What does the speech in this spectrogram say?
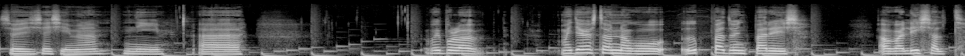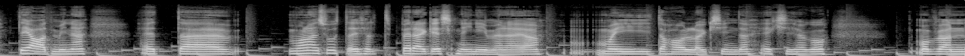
see oli siis esimene, nii äh,. võib-olla, ma ei tea, kas ta on nagu õppetund päris, aga lihtsalt teadmine, et äh, ma olen suhteliselt perekeskne inimene ja ma ei taha olla üksinda, ehk siis nagu ma pean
